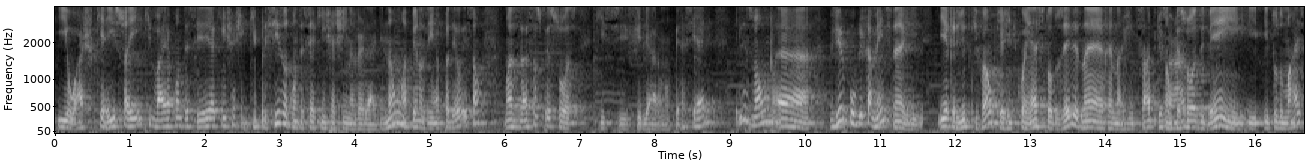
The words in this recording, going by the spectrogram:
E eu acho que é isso aí que vai acontecer aqui em Xaxim, que precisa acontecer aqui em Xaxim, na verdade, não apenas em época de eleição, mas essas pessoas que se filiaram no PSL, eles vão uh, vir publicamente, né? E, e, acredito que vão, porque a gente conhece todos eles, né, Renan? A gente sabe que Exato. são pessoas de bem e, e, e tudo mais.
